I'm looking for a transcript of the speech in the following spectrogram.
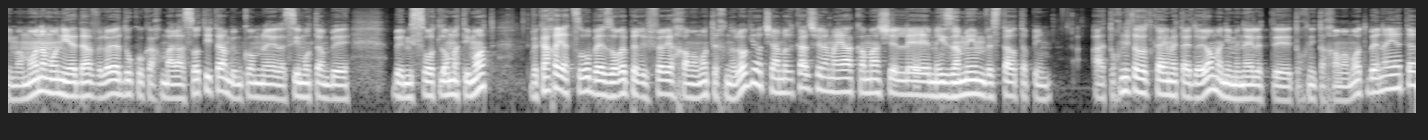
עם המון המון ידע ולא ידעו כל כך מה לעשות איתם, במקום לשים אותם במשרות לא מתאימות, וככה יצרו באזורי פריפריה חממות טכנולוגיות, שהמרכז שלהם היה הקמה של אה, מיזמים וסטארט-אפים. התוכנית הזאת קיימת עד היום, אני מנהל את אה, תוכנית החממות בין היתר,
